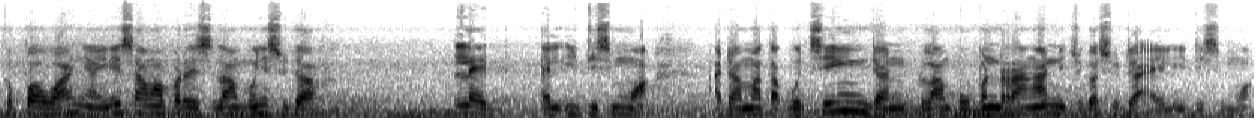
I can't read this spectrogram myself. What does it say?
ke bawahnya ini sama persis lampunya sudah LED, LED semua. Ada mata kucing dan lampu penerangan ini juga sudah LED semua.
